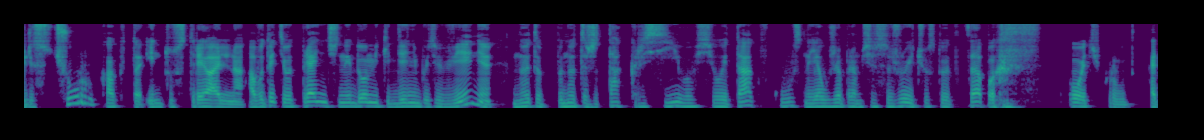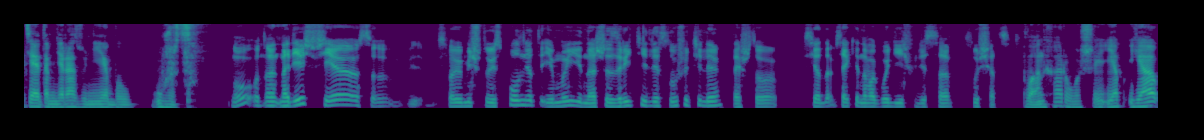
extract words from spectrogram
чересчур как-то индустриально, а вот эти вот пряничные домики где-нибудь в Вене, ну это, ну это же так красиво все и так вкусно, я уже прям сейчас сижу и чувствую этот запах. Очень круто. Хотя я там ни разу не был. Ужас. Ну, надеюсь, все свою мечту исполнят, и мы, и наши зрители, слушатели. Так что все, всякие новогодние чудеса случатся. План хороший. Я, я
